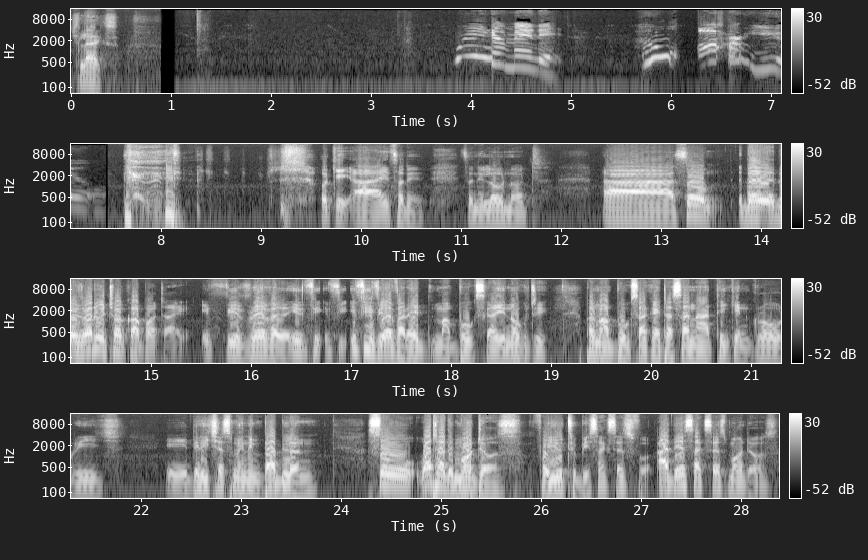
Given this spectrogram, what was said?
chillax. Wait a minute. Who are you? okay uh it's on a it's on a low note. Uh so the, there's what we talk about uh, if you've ever if, if if you've ever read my books uh, you know kuti pane mabooks akaita sana think and grow rich the richest man in babylon. So what are the models for you to be successful? Are there success models?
